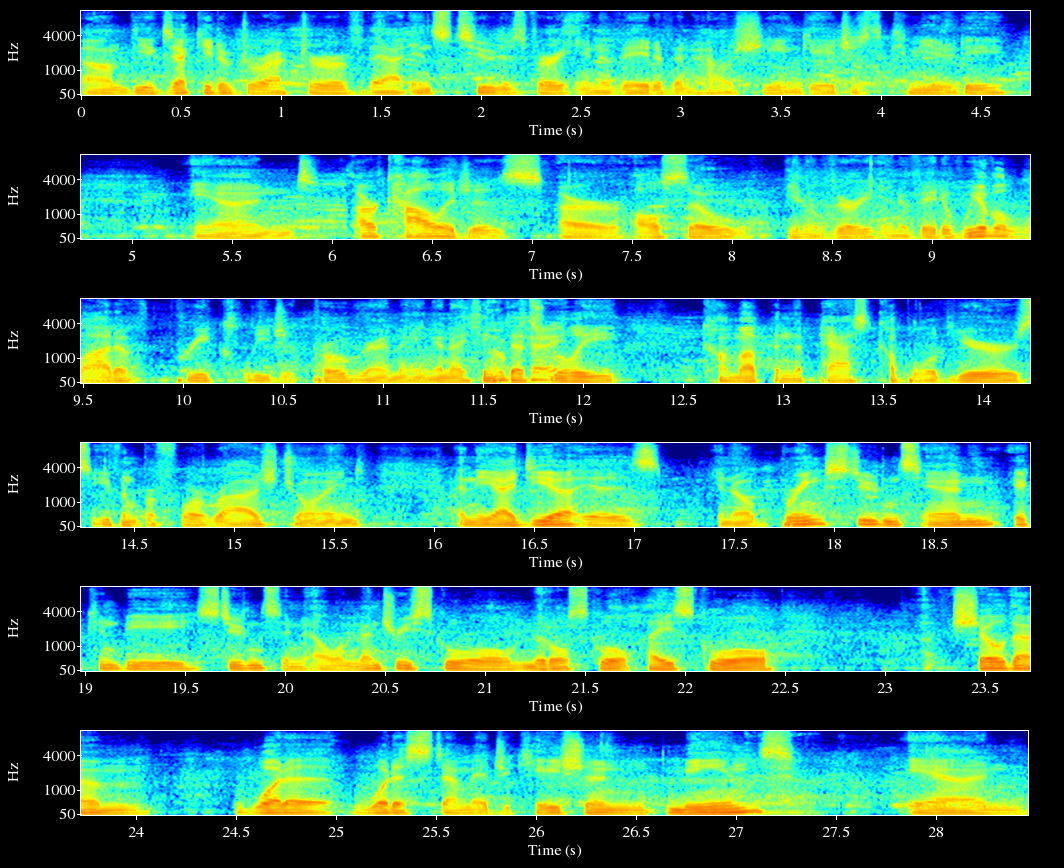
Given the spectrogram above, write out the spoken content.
Um, the executive director of that institute is very innovative in how she engages the community. And our colleges are also, you know, very innovative. We have a lot of pre-collegiate programming, and I think that's really come up in the past couple of years, even before Raj joined. And the idea is, you know, bring students in. It can be students in elementary school, middle school, high school. Show them what a what a STEM education means, and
